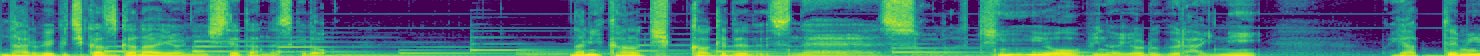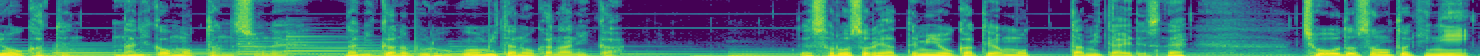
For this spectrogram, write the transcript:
なるべく近づかないようにしてたんですけど何かのきっかけでですねそう金曜日の夜ぐらいにやってみようかって何か思ったんですよね。何かのブログを見たのか何か。でそろそろやってみようかって思ったみたいですね。ちょうどその時に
